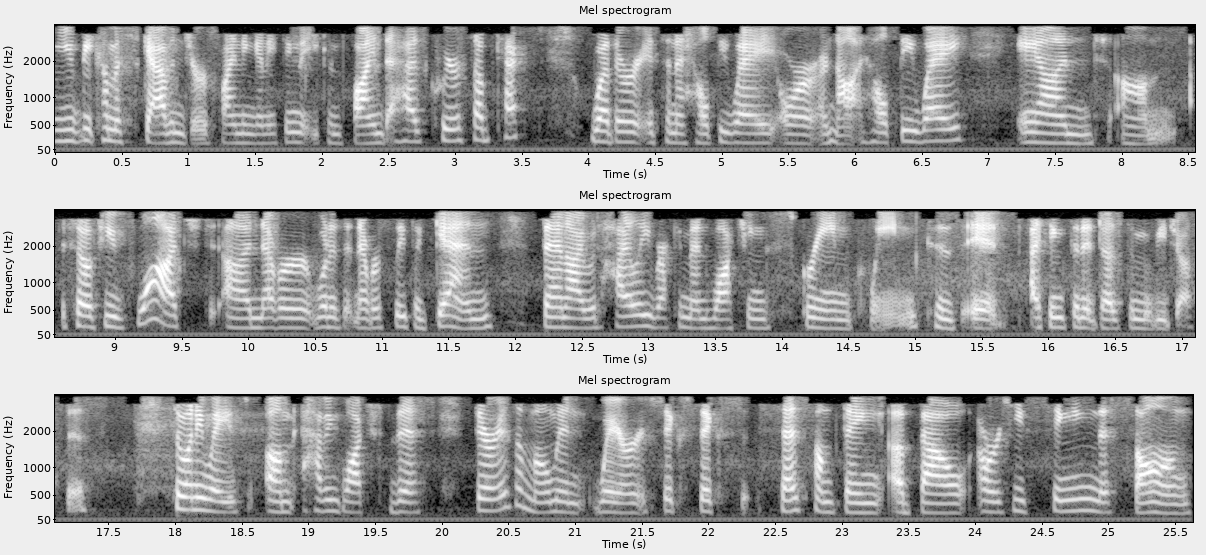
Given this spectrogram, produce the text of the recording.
you become a scavenger finding anything that you can find that has queer subtext whether it's in a healthy way or a not healthy way. And um, so if you've watched uh, never what is it? Never sleep again then i would highly recommend watching scream queen because it i think that it does the movie justice. So anyways um, having watched this there is a moment where six six says something about or he's singing this song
